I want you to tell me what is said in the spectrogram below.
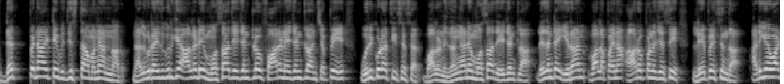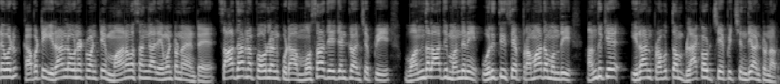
డెత్ పెనాల్టీ విధిస్తామని అన్నారు. నలుగురు ఐదుగురికి ఆల్రెడీ మొసాద్ ఏజెంట్లు ఫారెన్ ఏజెంట్లు అని చెప్పి ఉరి కూడా తీసేశారు. వాళ్ళు నిజంగానే మొసాద్ ఏజెంట్లా లేదంటే ఇరాన్ వాళ్ళపైన ఆరోపణలు చేసి లేపేసిందా? అడిగేవాడేవాడు? కాబట్టి ఇరాన్లో ఉన్నటువంటి మానవ సంఘాలు ఏమంటున్నాయంటే సాధారణ పౌరులను కూడా మొసాద్ ఏజెంట్లు అని చెప్పి వందలాది మందిని ఉరి తీసే ప్రమాదం ఉంది అందుకే ఇరాన్ ప్రభుత్వం బ్లాక్అవుట్ చేపించింది అంటున్నారు.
